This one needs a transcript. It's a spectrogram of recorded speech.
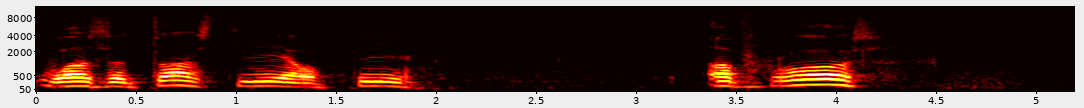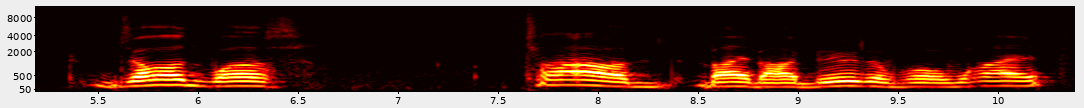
was a trustee of FEE. Of course, John was charmed by my beautiful wife,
